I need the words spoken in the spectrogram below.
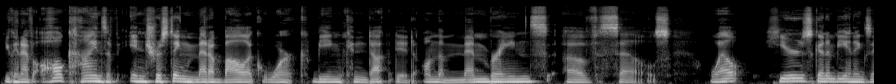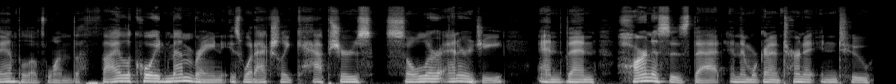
you can have all kinds of interesting metabolic work being conducted on the membranes of cells. Well, Here's going to be an example of one. The thylakoid membrane is what actually captures solar energy and then harnesses that, and then we're going to turn it into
